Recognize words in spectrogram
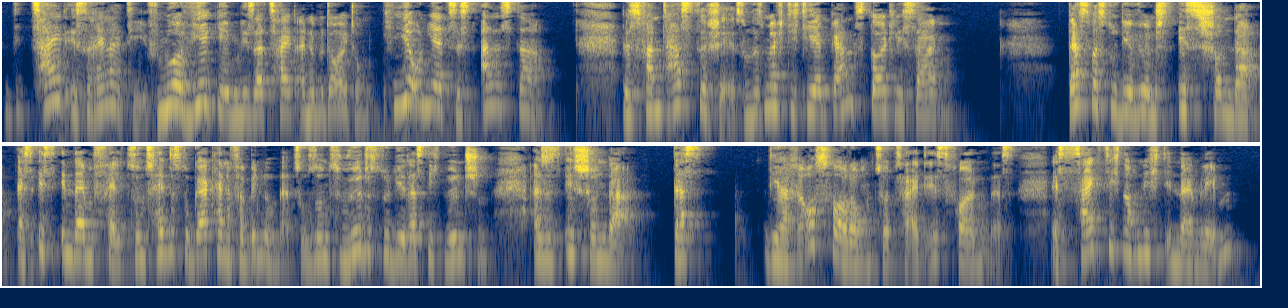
Die Zeit ist relativ, nur wir geben dieser Zeit eine Bedeutung. Hier und jetzt ist alles da. Das Fantastische ist, und das möchte ich dir ganz deutlich sagen, das, was du dir wünschst, ist schon da. Es ist in deinem Feld, sonst hättest du gar keine Verbindung dazu, sonst würdest du dir das nicht wünschen. Also es ist schon da. Das die Herausforderung zurzeit ist folgendes. Es zeigt sich noch nicht in deinem Leben,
